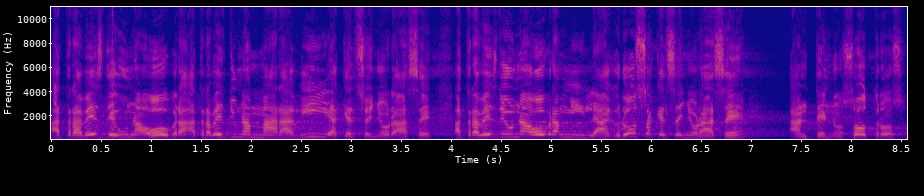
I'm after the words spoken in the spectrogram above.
a través de una obra, a través de una maravilla que el Señor hace, a través de una obra milagrosa que el Señor hace ante nosotros,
